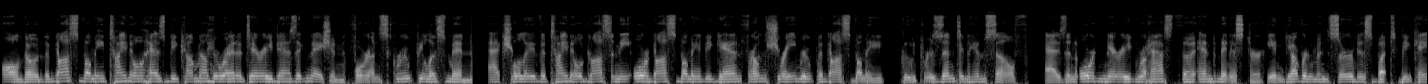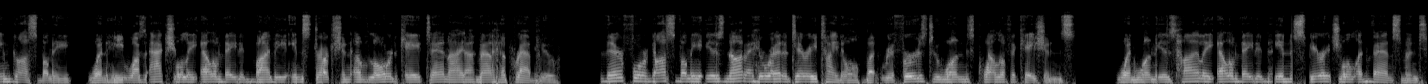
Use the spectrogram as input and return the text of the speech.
Although the Goswami title has become a hereditary designation for unscrupulous men, actually the title Goswami or Goswami began from Sri Rupa Goswami, who presented himself as an ordinary grahastha and minister in government service but became Goswami when he was actually elevated by the instruction of Lord Caitanya Mahaprabhu. Therefore, Goswami is not a hereditary title but refers to one's qualifications. When one is highly elevated in spiritual advancement,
